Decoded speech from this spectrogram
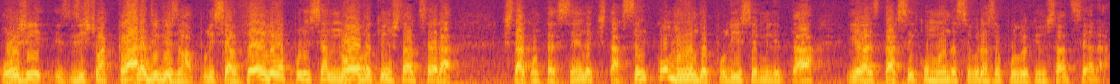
Hoje existe uma clara divisão. A polícia velha e a polícia nova aqui no Estado do Ceará. O que está acontecendo é que está sem comando a polícia militar e ela está sem comando a segurança pública aqui no Estado do Ceará.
